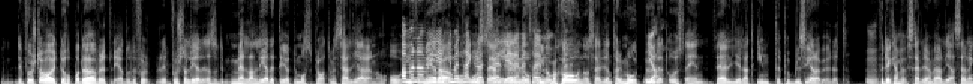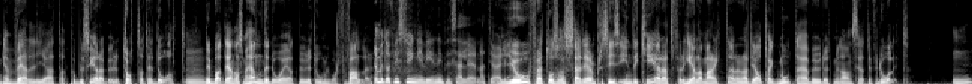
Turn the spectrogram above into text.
Det första var att du hoppade över ett led och det, för, det första ledet, alltså det- mellanledet är att du måste prata med säljaren och, och Ja, men om vi informera med och, och säljaren vill då får information och säljaren tar emot Ja. budet och sen väljer att inte publicera budet. Mm. För det kan säljaren välja. Säljaren kan välja att, att publicera budet trots att det är dolt. Mm. Det, är bara, det enda som händer då är att budet omedelbart förfaller. Ja men då finns det ju ingen vinning för säljaren att göra det. Jo, för att då har säljaren precis indikerat för hela marknaden att jag har tagit emot det här budet men anser att det är för dåligt. Mm.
